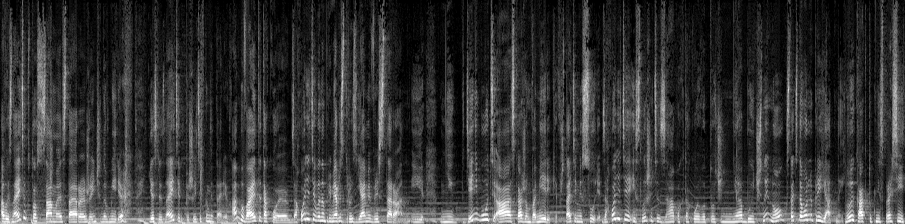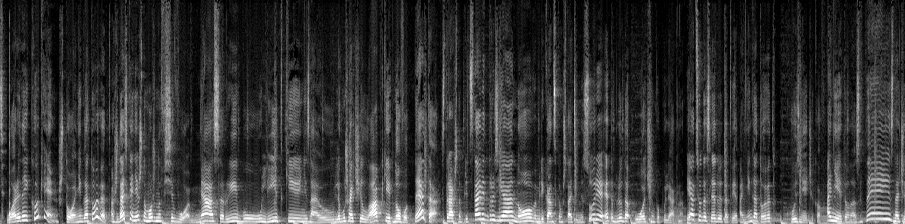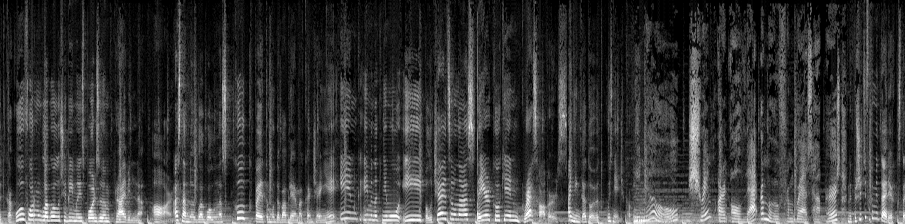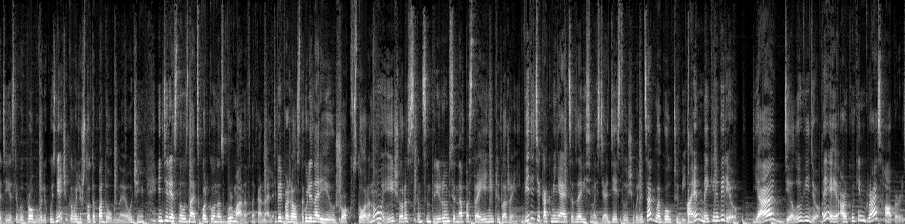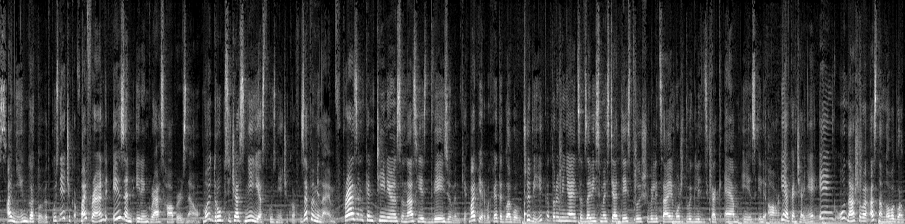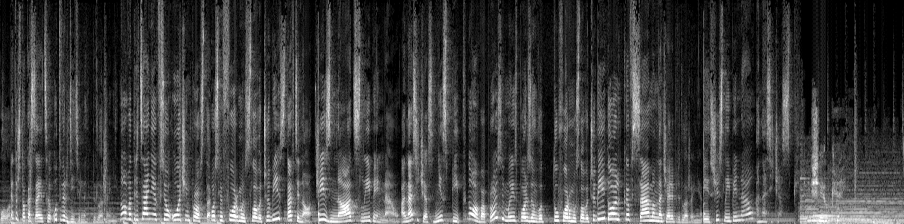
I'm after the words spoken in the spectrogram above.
А вы знаете, кто самая старая женщина в мире? Если знаете, пишите в комментариях. А бывает и такое. Заходите вы, например, с друзьями в ресторан. И не где-нибудь, а, скажем, в Америке, в штате Миссури. Заходите и слышите запах такой вот очень необычный, но, кстати, довольно приятный. Ну и как тут не спросить? What are they cooking? Что они готовят? Ожидать, конечно, можно всего. Мясо, рыбу, улитки, не знаю, лягушачьи лапки. Но вот это страшно представить, друзья, но в американском штате Миссури Миссури это блюдо очень популярно. И отсюда следует ответ. Они готовят кузнечиков. Они это у нас they, значит, какую форму глагола be мы используем? Правильно, are. Основной глагол у нас cook, поэтому добавляем окончание ing именно к нему, и получается у нас they are cooking grasshoppers. Они готовят кузнечиков. We know shrimp aren't all that removed from grasshoppers. Напишите в комментариях, кстати, если вы пробовали кузнечиков или что-то подобное. Очень интересно узнать, сколько у нас гурманов на канале канале. Теперь, пожалуйста, кулинарию шок в сторону и еще раз сконцентрируемся на построении предложений. Видите, как меняется в зависимости от действующего лица глагол to be? I am making a video. Я делаю видео. They are cooking grasshoppers. Они готовят кузнечиков. My friend isn't eating grasshoppers now. Мой друг сейчас не ест кузнечиков. Запоминаем. В present continuous у нас есть две изюминки. Во-первых, это глагол to be, который меняется в зависимости от действующего лица и может выглядеть как am, is или are. И окончание ing у нашего основного глагола. Это что касается утвердительных предложений. Но в отрицаниях все очень просто. После формы слова to be ставьте not. She is not sleeping now. Она сейчас не спит. Но в вопросе мы используем вот ту форму слова to be только в самом начале предложения. Is she sleeping now? Она сейчас спит. She okay?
